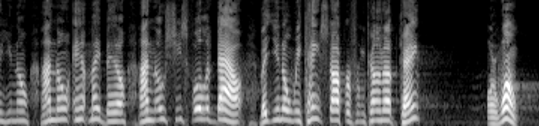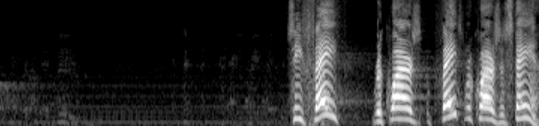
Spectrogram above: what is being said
you know, I know Aunt Maybell. I know she's full of doubt, but you know, we can't stop her from coming up, can't? Or won't. See, faith requires faith requires a stand.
